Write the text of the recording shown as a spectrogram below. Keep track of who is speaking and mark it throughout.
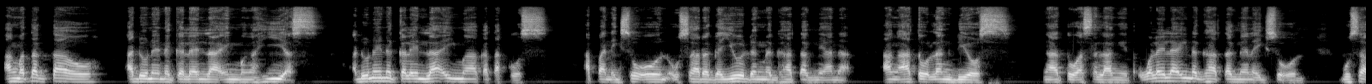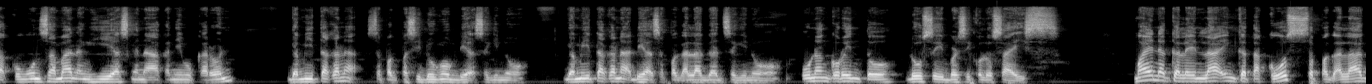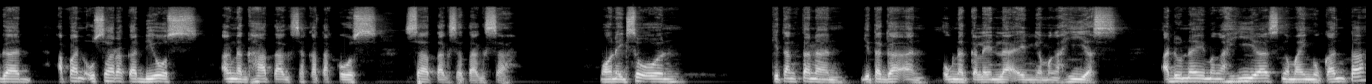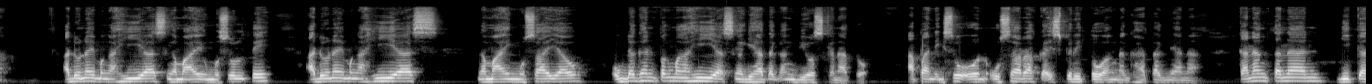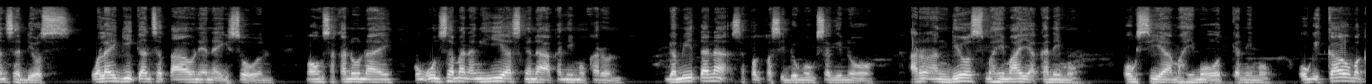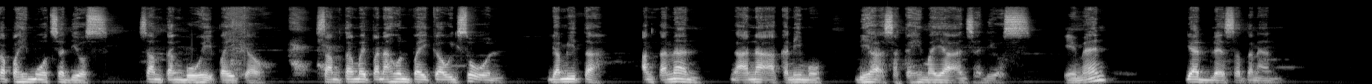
Speaker 1: ang matag tao adunay nagkalain-laing mga hiyas, adunay nagkalain-laing mga katakos, apan igsuon usa ra gayud ang naghatag ni ana, ang ato lang Dios nga ato sa langit. Walay laing naghatag na naigsuon. Busa kung unsa man ang hiyas nga naa kanimo karon, gamita ka na sa pagpasidungog diha sa Ginoo. Gamita ka na diha sa pag-alagad sa Ginoo. Unang Korinto 12 bersikulo 6. May nagkalain-laing katakos sa pag-alagad apan usara ka Dios ang naghatag sa katakos sa tagsa-tagsa. Mao na igsuon kitang tanan gitagaan og nagkalain-lain nga mga hiyas. Adunay mga hiyas nga maayong mukanta, adunay mga hiyas nga maayong musulti, adunay mga hiyas nga maayong musayaw, ug daghan pang mga hiyas nga gihatag ang Dios kanato. Apan igsuon usara ka espiritu ang naghatag niana. Kanang tanan gikan sa Dios, walay gikan sa tao niya na igsuon. Maong sa kanunay, kung unsa man ang hiyas nga naa kanimo karon, gamita na sa pagpasidungog sa Ginoo. Aron ang Dios mahimaya kanimo, og siya mahimuot kanimo, og ikaw makapahimuot sa Dios, samtang buhi pa ikaw. Samtang may panahon pa ikaw igsuon, gamita ang tanan nga anaa kanimo diha sa kahimayaan sa Dios. Amen. God bless sa tanan.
